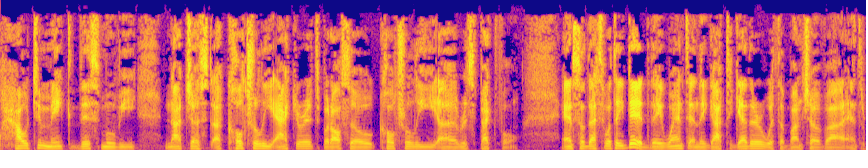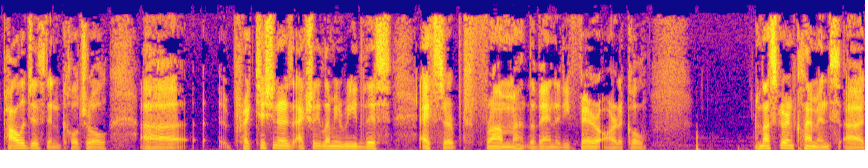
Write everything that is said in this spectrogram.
how to make this movie not just uh, culturally accurate, but also culturally uh, respectful. And so that's what they did. They went and they got together with a bunch of uh, anthropologists and cultural uh, practitioners. Actually, let me read this excerpt from the Vanity Fair article. Musker and Clements, uh,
